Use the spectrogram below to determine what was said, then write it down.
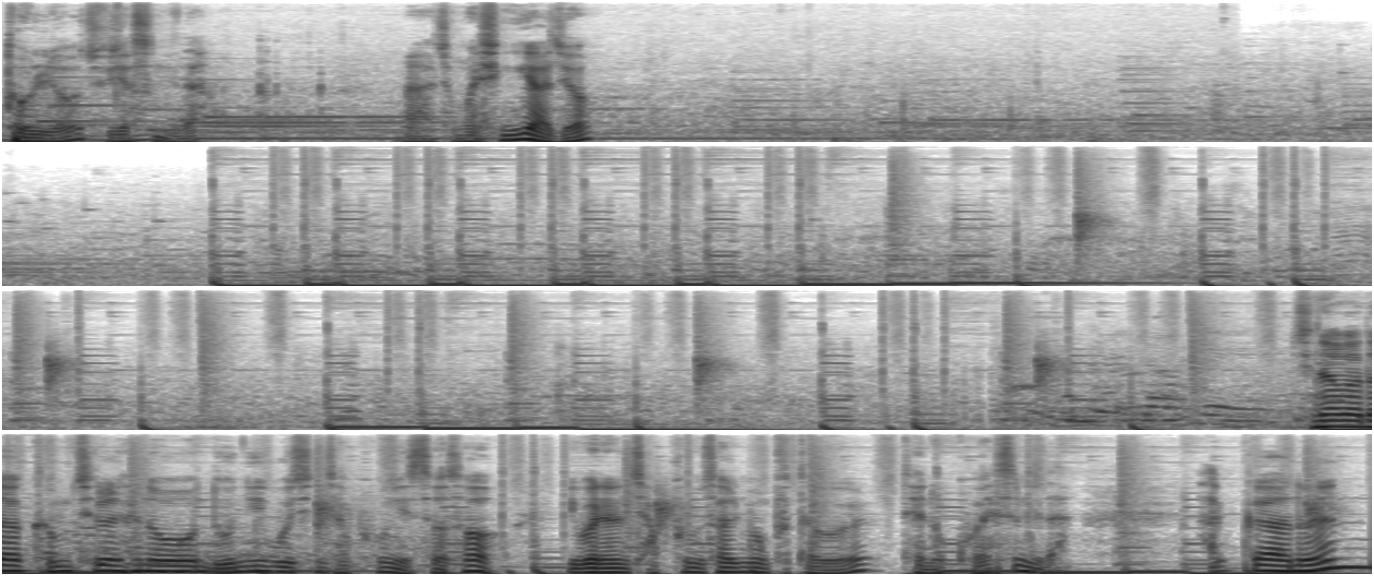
돌려주셨습니다. 아, 정말 신기하죠? 지나가다 금칠을 해놓은 눈이 부신 작품이 있어서 이번에는 작품 설명 부탁을 대놓고 했습니다. 아까는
